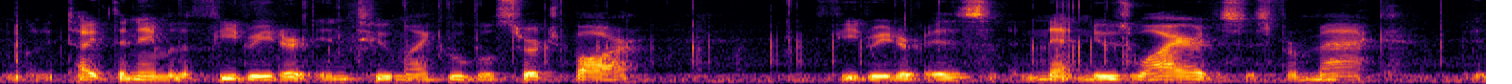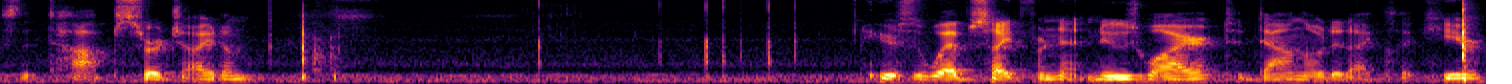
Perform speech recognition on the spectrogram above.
I'm going to type the name of the feed reader into my Google search bar. Feed reader is NetNewsWire. This is for Mac. It is the top search item. Here's the website for NetNewsWire. To download it, I click here.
